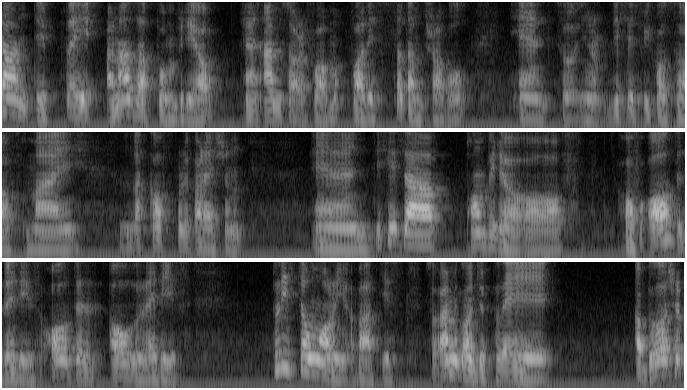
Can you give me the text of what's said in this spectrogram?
Began to play another porn video, and I'm sorry for for this sudden trouble, and so you know this is because of my lack of preparation, and this is a porn video of of all the ladies, all the all the ladies. Please don't worry about this. So I'm going to play a blowjob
